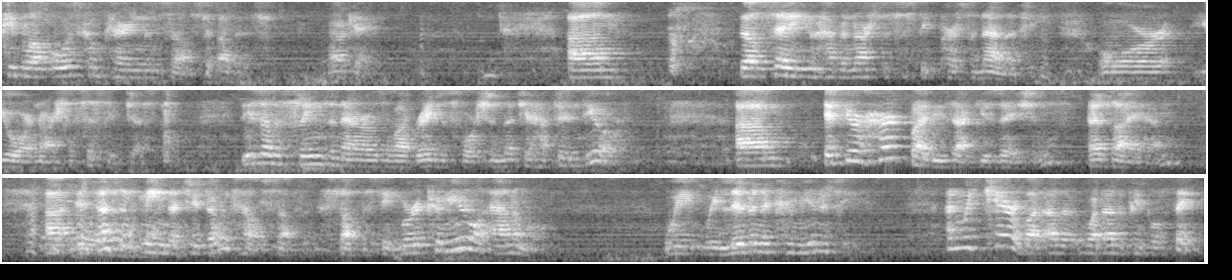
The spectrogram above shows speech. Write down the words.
People are always comparing themselves to others. Okay. Um, they'll say you have a narcissistic personality, or you're narcissistic just. These are the slings and arrows of outrageous fortune that you have to endure. Um, if you're hurt by these accusations, as I am, uh, it doesn't mean that you don't have self-esteem. We're a communal animal. We, we live in a community. And we care about other, what other people think.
